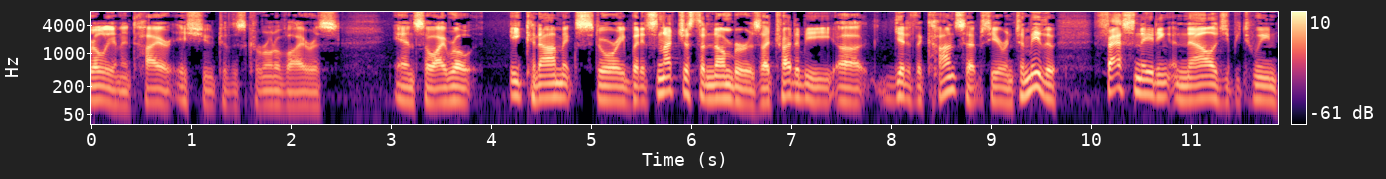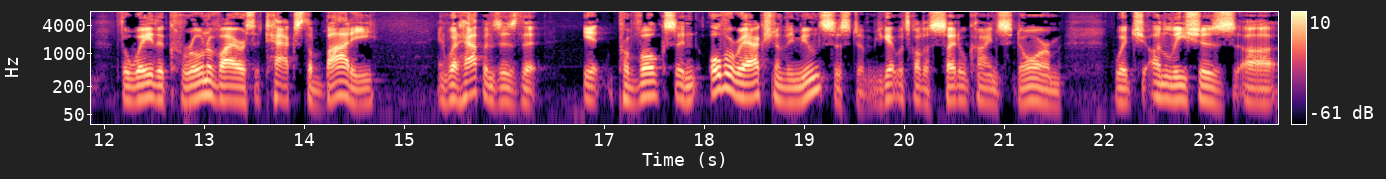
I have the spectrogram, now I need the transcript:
really an entire issue to this coronavirus. And so I wrote economic story, but it's not just the numbers. I try to be uh, get at the concepts here. And to me, the fascinating analogy between the way the coronavirus attacks the body and what happens is that it provokes an overreaction of the immune system. You get what's called a cytokine storm, which unleashes uh,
